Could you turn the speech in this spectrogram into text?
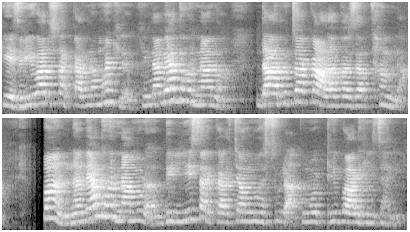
केजरीवाल सरकारनं म्हटलं की नव्या धोरणानं दारूचा काळा बाजार थांबला. पण नव्या धोरणामुळं दिल्ली सरकारच्या महसुलात मोठी वाढही झाली.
